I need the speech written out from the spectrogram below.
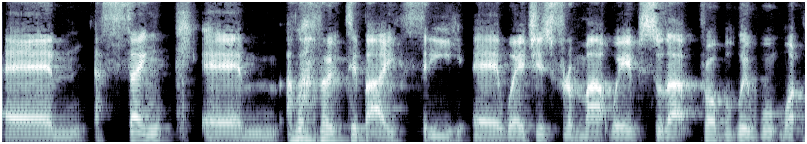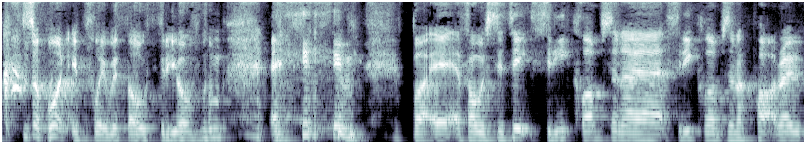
Um, I think um, I'm about to buy three uh, wedges from Matt Webb, so that probably won't work because I want to play with all three of them. Um, but uh, if I was to take three clubs and a three clubs and a putter out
